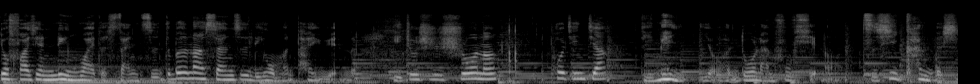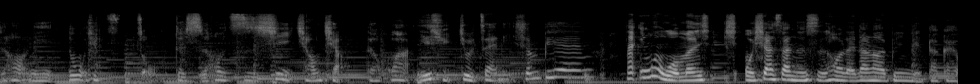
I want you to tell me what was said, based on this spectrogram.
又发现另外的三只，这不是那三只离我们太远了，也就是说呢，破金家。里面有很多蓝腹鹇哦，仔细看的时候，你如果去走的时候，仔细瞧瞧的话，也许就在你身边。那因为我们我下山的时候来到那边也大概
